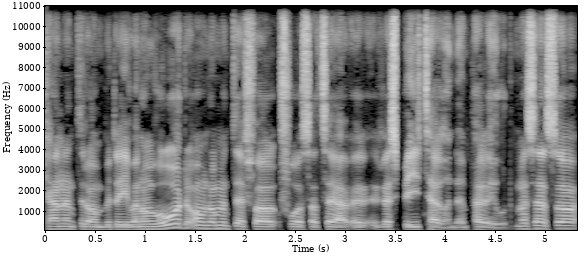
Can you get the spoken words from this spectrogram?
kan inte de bedriva någon vård om de inte får, får så att säga eh, respit här under en period. Men sen så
